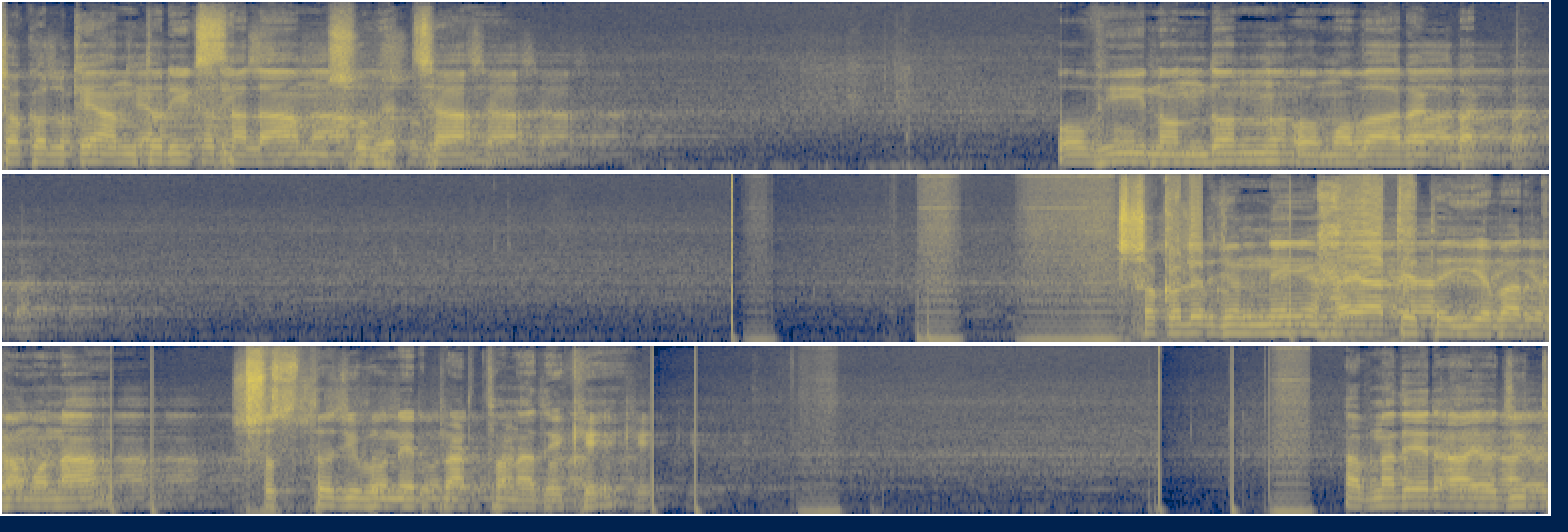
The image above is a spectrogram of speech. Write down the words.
সকলকে আন্তরিক সালাম শুভেচ্ছা অভিনন্দন ও মোবারকবাদ। সকলের জন্যে হায়াতে তৈয়বার কামনা, সুস্থ জীবনের প্রার্থনা রেখে। আপনাদের আয়োজিত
